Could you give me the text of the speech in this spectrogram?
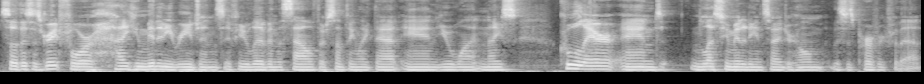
So this is great for high humidity regions if you live in the south or something like that and you want nice cool air and less humidity inside your home. This is perfect for that.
